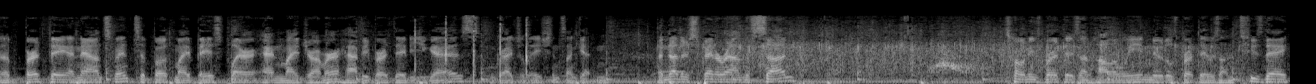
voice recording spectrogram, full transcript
uh, birthday announcement to both my bass player and my drummer. Happy birthday to you guys. Congratulations on getting another spin around the sun. Tony's birthday's on Halloween. Noodle's birthday was on Tuesday.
